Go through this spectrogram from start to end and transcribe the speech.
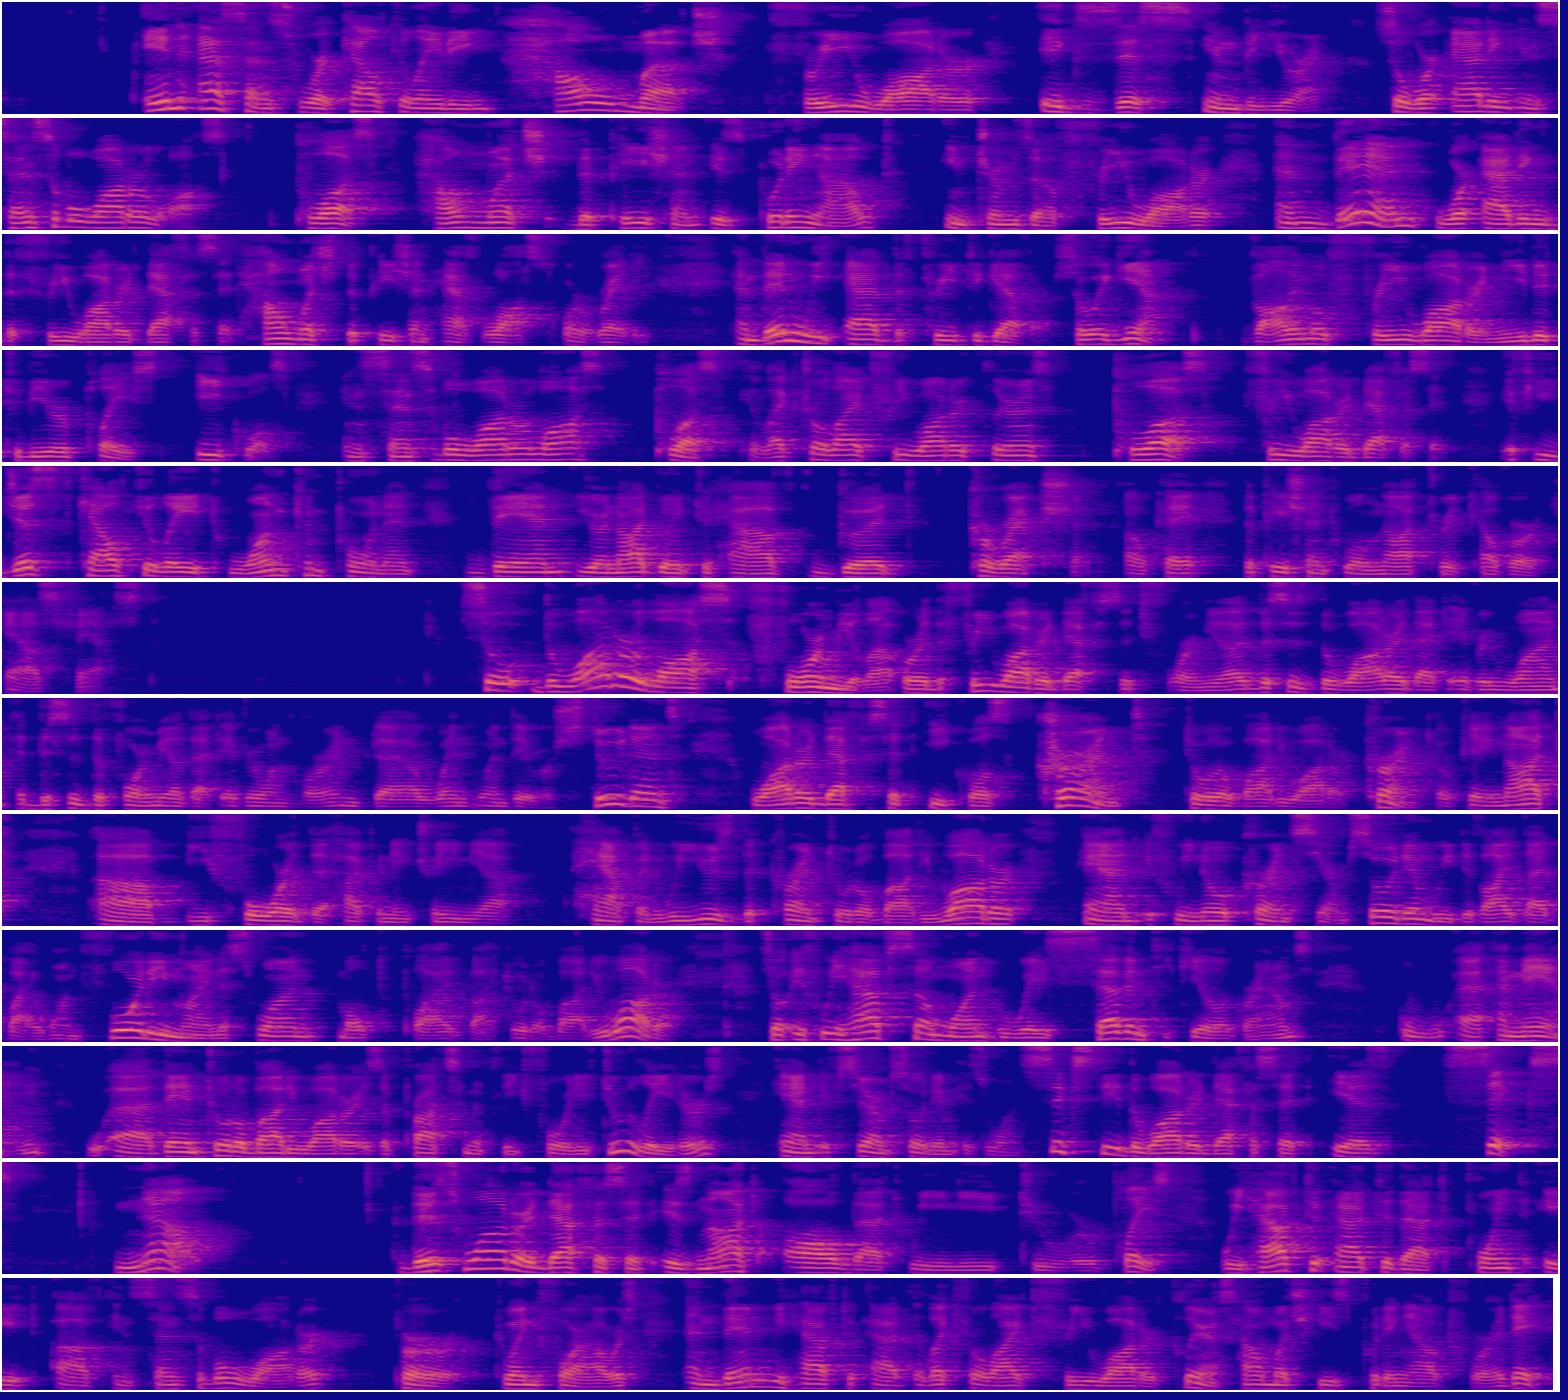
in essence, we're calculating how much free water exists in the urine. So we're adding insensible water loss plus how much the patient is putting out in terms of free water, and then we're adding the free water deficit, how much the patient has lost already. And then we add the three together. So again, volume of free water needed to be replaced equals insensible water loss plus electrolyte free water clearance plus free water deficit. If you just calculate one component, then you're not going to have good correction, okay? The patient will not recover as fast. So the water loss formula or the free water deficit formula, this is the water that everyone, this is the formula that everyone learned uh, when, when they were students. Water deficit equals current total body water, current, okay, not uh, before the hypernatremia happened. We use the current total body water, and if we know current serum sodium, we divide that by 140 minus 1 multiplied by total body water. So if we have someone who weighs 70 kilograms, a man, uh, then total body water is approximately 42 liters. And if serum sodium is 160, the water deficit is 6. Now, this water deficit is not all that we need to replace. We have to add to that 0.8 of insensible water per 24 hours, and then we have to add electrolyte-free water clearance, how much he's putting out for a day.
